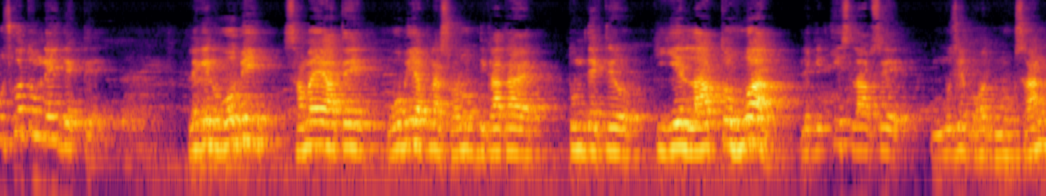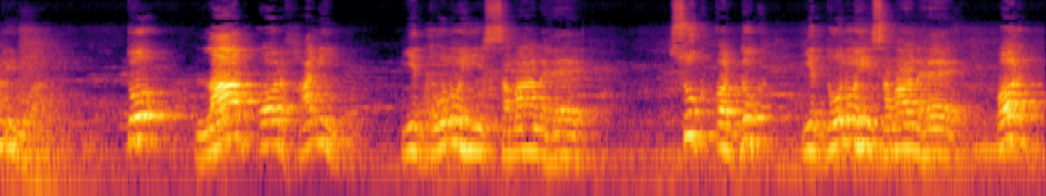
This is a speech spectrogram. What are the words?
उसको तुम नहीं देखते। लेकिन वो भी समय आते, वो भी अपना स्वरूप दिखाता है। तुम देखते हो कि ये लाभ तो हुआ लेकिन इस लाभ से मुझे बहुत नुकसान भी हुआ। तो लाभ और हानि, ये दोनों ही समान है। सुख और दुख, ये दोनों ही समान है। और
